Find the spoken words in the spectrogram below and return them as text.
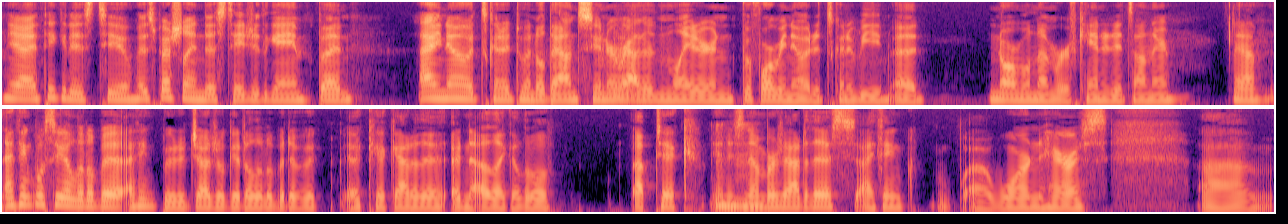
Yeah, I think it is too, especially in this stage of the game. But I know it's going to dwindle down sooner rather than later. And before we know it, it's going to be a normal number of candidates on there. Yeah, I think we'll see a little bit. I think Buttigieg will get a little bit of a, a kick out of the uh, like a little uptick in his numbers out of this. I think uh, Warren Harris. Um,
